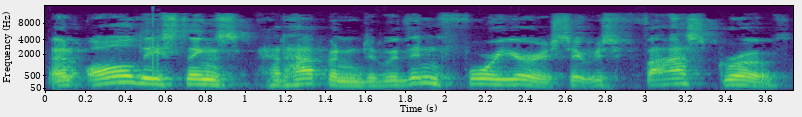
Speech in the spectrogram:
And all these things had happened within four years. So it was fast growth.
